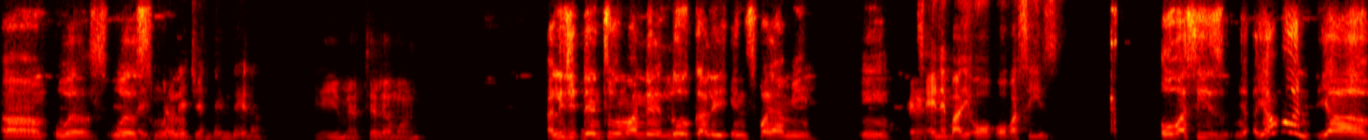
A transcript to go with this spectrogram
um, who else? Who else? Leg- legend them there, you know. Yeah, you may tell them, man. I legit then too, man. They locally inspire me. Eh. Is Okay. anybody o- overseas? Overseas, yeah, yeah, man. Yeah,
